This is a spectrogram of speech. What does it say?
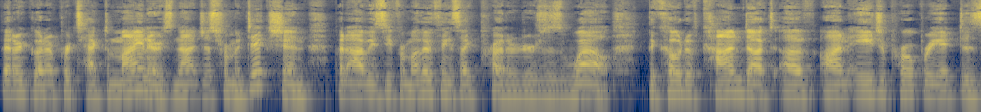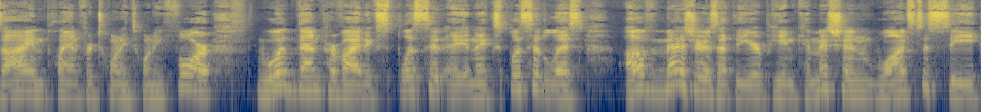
that are going to protect minors, not just from addiction, but obviously from other things like predators as well. The code of conduct of on age appropriate design plan for 2024 would then provide explicit an explicit list of measures that the European Commission wants wants to see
